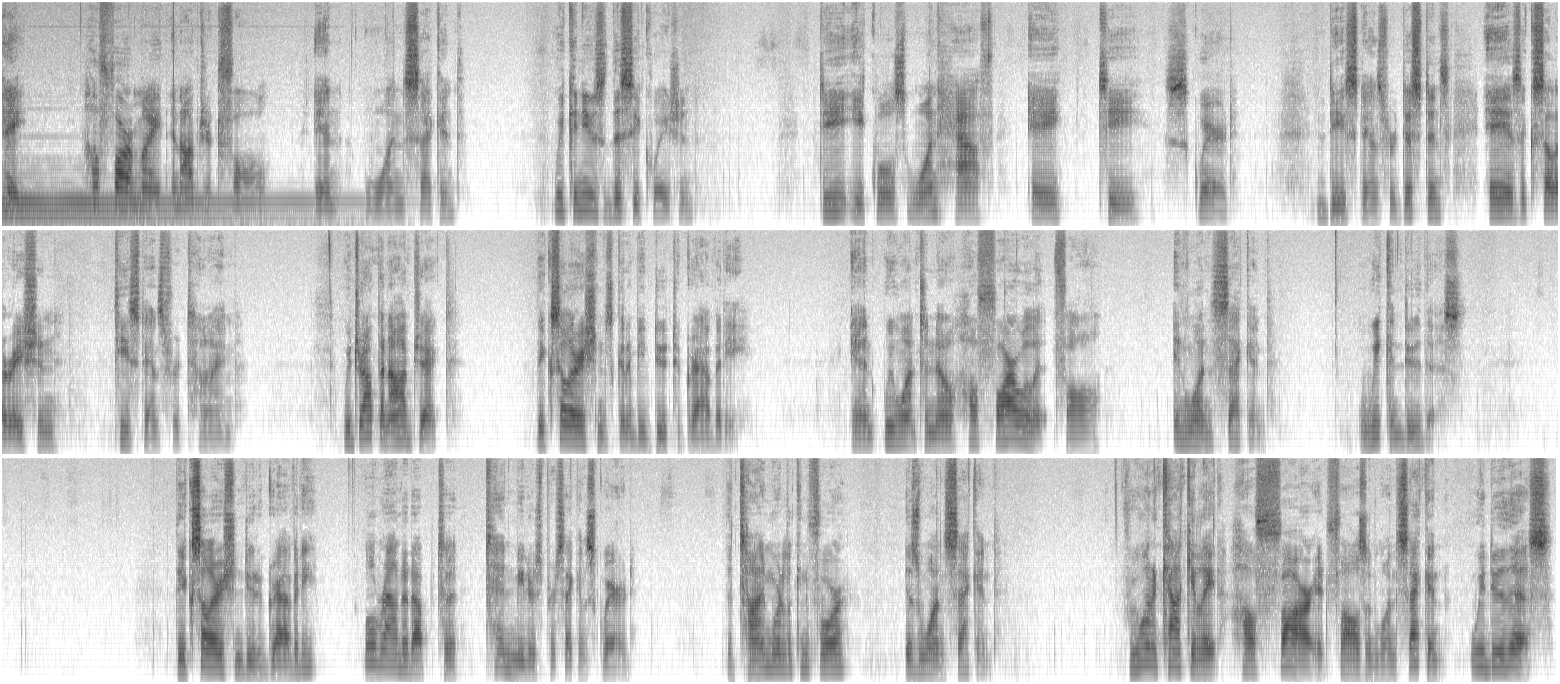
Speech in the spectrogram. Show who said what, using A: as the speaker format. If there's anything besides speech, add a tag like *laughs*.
A: Hey, how far might an object fall in one second? We can use this equation. d equals 1 half at squared. d stands for distance, a is acceleration, t stands for time. We drop an object, the acceleration is going to be due to gravity. And we want to know how far will it fall in one second we can do this. The acceleration due to gravity, we'll round it up to 10 meters per second squared. The time we're looking for is one second. If we want to calculate how far it falls in one second, we do this.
